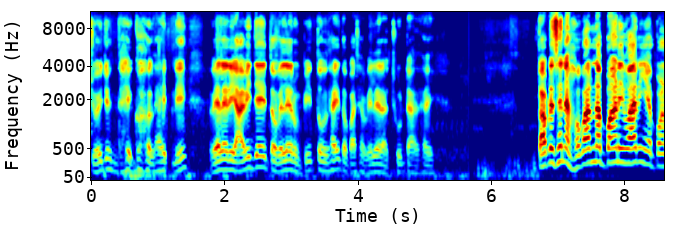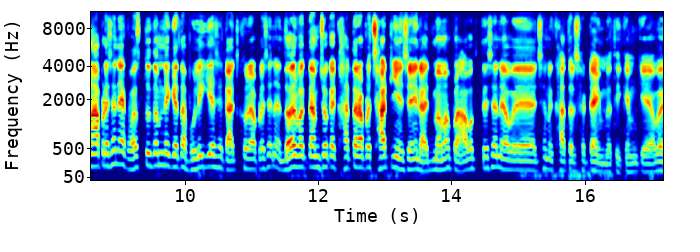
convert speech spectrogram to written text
જોઈ જોઈને થઈ ગયો લાઇટની વેલેરી આવી જાય તો વેલેરું પીતું થાય તો પાછા વેલેરા છૂટા થાય. તો આપણે છે ને હવારના પાણી વારીએ, પણ આપણે છે ને એક વસ્તુ તમને કહેતા ભૂલી ગયા છે કાચખોર આપણે છે ને દર વખતે આમ જો કે ખાતર આપણે છાંટીએ છીએ રાજમામાં, પણ આ વખતે છે ને હવે છે ને ખાતર છટાયું નથી. કેમ કે હવે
